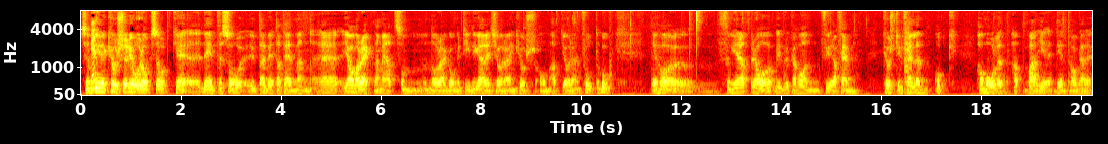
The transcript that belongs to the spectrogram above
Sen blir det kurser i år också och eh, det är inte så utarbetat än men eh, jag har räknat med att som några gånger tidigare köra en kurs om att göra en fotobok. Det har fungerat bra. Vi brukar ha en fyra fem kurstillfällen och ha målet att varje deltagare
